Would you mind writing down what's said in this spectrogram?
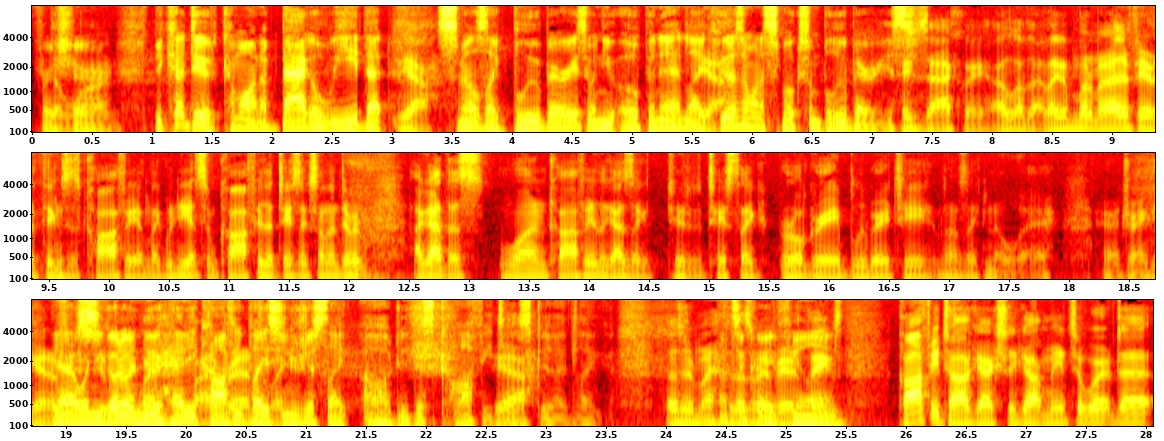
For the sure. one. Because, dude, come on, a bag of weed that Yeah. smells like blueberries when you open it. Like, Yeah. who doesn't want to smoke some blueberries? Exactly. I love that. Like one of my other favorite things is coffee. And like when you get some coffee that tastes like something different, I got this one coffee and the guy's like, dude, it tastes like Earl Grey blueberry tea. And I was like, no way. And I drank it. and it was, Yeah, like, when you go to a new heady coffee place like, and you're just like, oh, dude, this coffee Yeah. tastes good. Like, those are my That's a those are my great favorite feeling. things. Coffee talk actually got me to where to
